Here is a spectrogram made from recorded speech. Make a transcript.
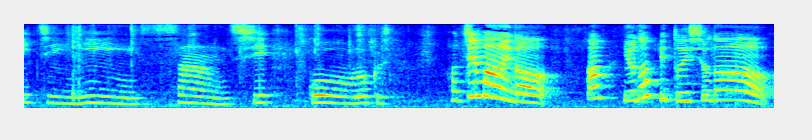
1234568枚だ。あヨダッピと一緒だ。っ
